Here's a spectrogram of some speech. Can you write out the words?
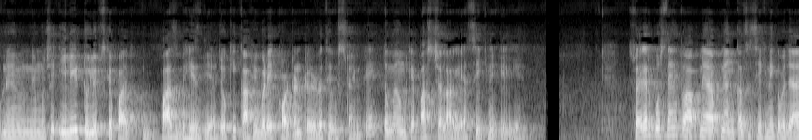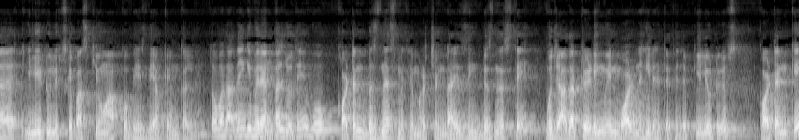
उन्हें मुझे इली टूलिप्स के पास पास भेज दिया, जो कि काफ़ी बड़े कॉटन ट्रेडर थे उस टाइम के तो मैं उनके पास चला गया सीखने के लिए। सो अगर पूछते हैं तो आपने अपने अंकल से सीखने के बजाय इली टूलिप्स के पास क्यों आपको भेज दिया आपके अंकल ने? तो बता दें कि मेरे अंकल जो थे, वो कॉटन बिज़नेस में थे मर्चेंडाइजिंग बिज़नेस थे। वो ज़्यादा ट्रेडिंग में इन्वॉल्व नहीं रहते थे, जबकि इली टूलिप्स कॉटन के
